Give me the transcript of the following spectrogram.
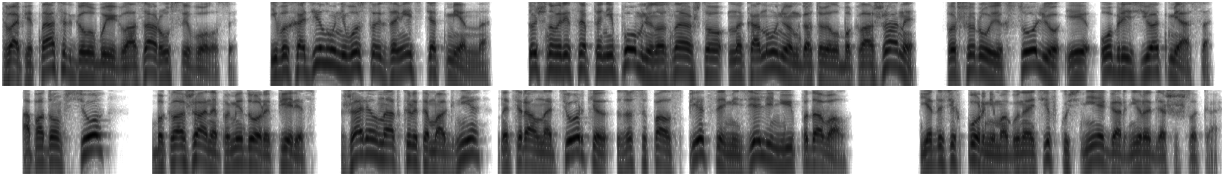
2.15, голубые глаза, русые волосы. И выходило у него, стоит заметить, отменно. Точного рецепта не помню, но знаю, что накануне он готовил баклажаны, фаршируя их солью и обрезью от мяса, а потом все, баклажаны, помидоры, перец, Жарил на открытом огне, натирал на терке, засыпал специями, зеленью и подавал. Я до сих пор не могу найти вкуснее гарнира для шашлыка.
